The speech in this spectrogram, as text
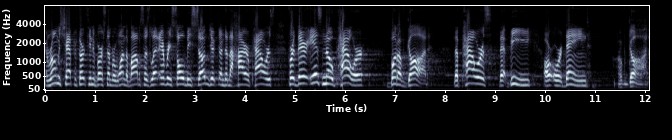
In Romans chapter 13 and verse number 1, the Bible says, Let every soul be subject unto the higher powers, for there is no power but of God. The powers that be are ordained of God.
